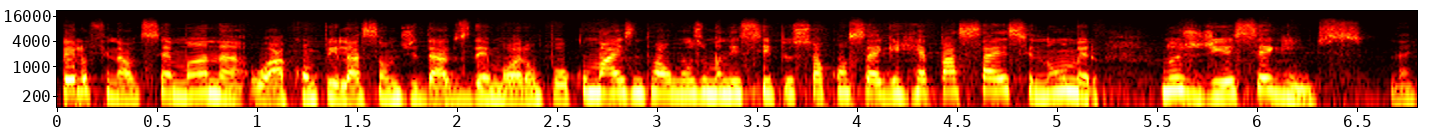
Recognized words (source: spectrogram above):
pelo final de semana, a compilação de dados demora um pouco mais, então alguns municípios só conseguem repassar esse número nos dias seguintes, né?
